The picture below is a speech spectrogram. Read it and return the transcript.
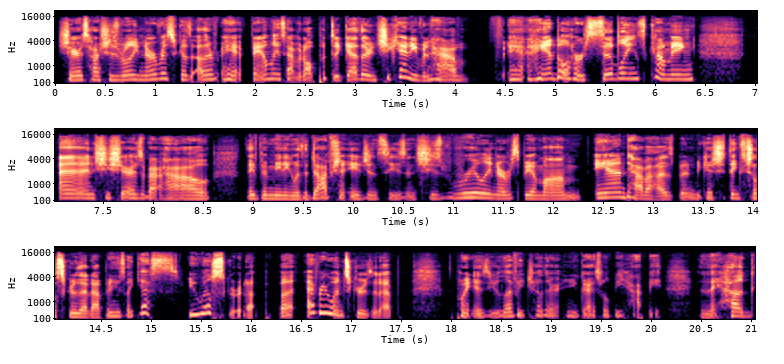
shares how she's really nervous because other families have it all put together and she can't even have handle her siblings coming. And she shares about how they've been meeting with adoption agencies and she's really nervous to be a mom and have a husband because she thinks she'll screw that up. And he's like, Yes, you will screw it up, but everyone screws it up. The point is, you love each other and you guys will be happy. And they hug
